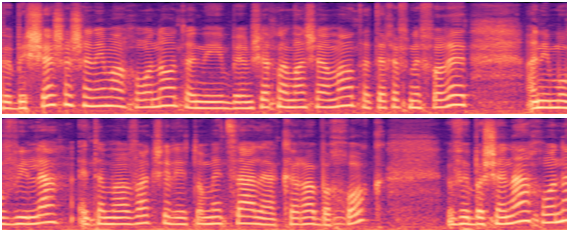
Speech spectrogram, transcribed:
ובשש השנים האחרונות, אני, בהמשך למה שאמרת, תכף נפרט, אני מובילה את המאבק של יתומי צה"ל להכרה בחוק, ובשנה האחרונה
